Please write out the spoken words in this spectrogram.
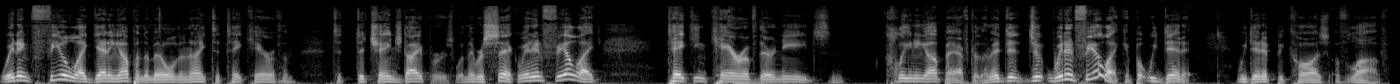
We didn't feel like getting up in the middle of the night to take care of them, to, to change diapers when they were sick. We didn't feel like taking care of their needs and cleaning up after them. It did, we didn't feel like it, but we did it. We did it because of love.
